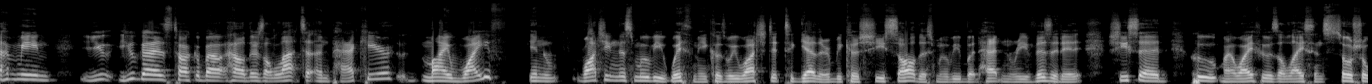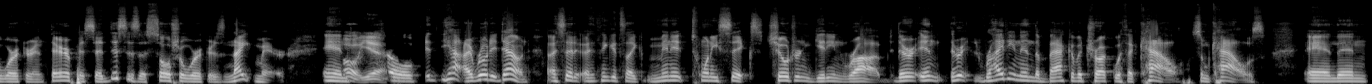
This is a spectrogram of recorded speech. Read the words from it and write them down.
I mean, you you guys talk about how there's a lot to unpack here. My wife in watching this movie with me because we watched it together because she saw this movie but hadn't revisited it she said who my wife who is a licensed social worker and therapist said this is a social worker's nightmare. And oh yeah. so it, yeah i wrote it down. I said i think it's like minute 26 children getting robbed. They're in they're riding in the back of a truck with a cow some cows and then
